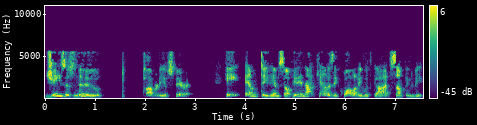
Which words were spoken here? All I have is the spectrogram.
Jesus knew poverty of spirit. He emptied himself. He did not count his equality with God something to be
